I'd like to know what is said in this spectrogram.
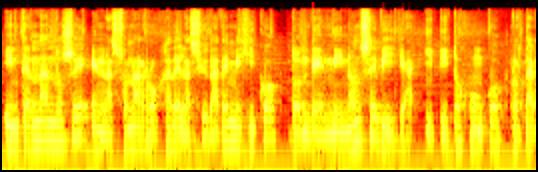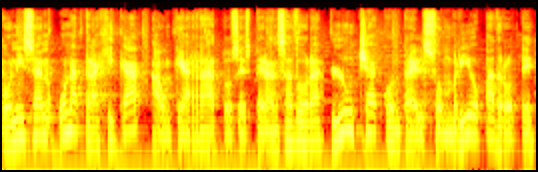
internándose en la zona roja de la Ciudad de México, donde Ninón Sevilla y Tito Junco protagonizan una trágica, aunque a ratos esperanzadora, lucha contra el sombrío padrote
